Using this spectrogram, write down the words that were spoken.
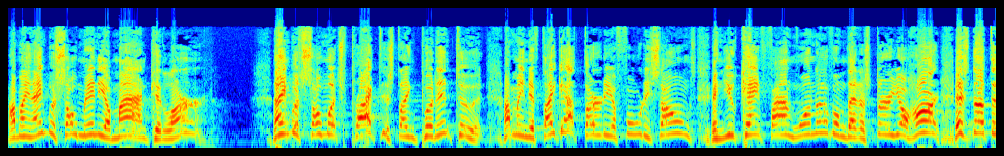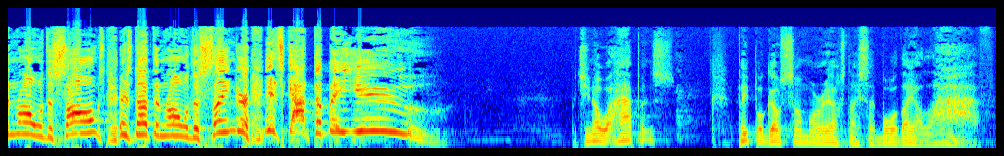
I mean, ain't but so many of mine can learn. Ain't but so much practice they can put into it. I mean, if they got 30 or 40 songs and you can't find one of them that'll stir your heart, there's nothing wrong with the songs. There's nothing wrong with the singer. It's got to be you. But you know what happens? People go somewhere else and they say, Boy, they alive.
